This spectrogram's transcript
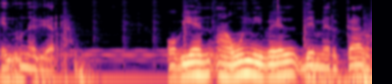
en una guerra, o bien a un nivel de mercado,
